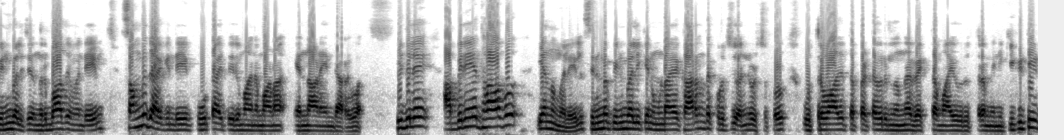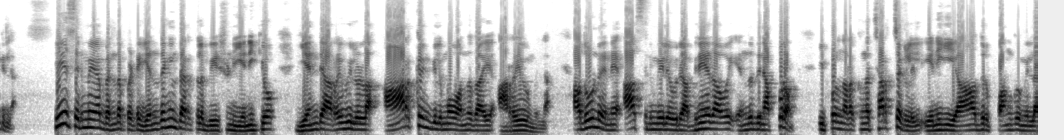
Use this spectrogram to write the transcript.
പിൻവലിച്ച് നിർമ്മാതാവിന്റെയും സംവിധായകന്റെയും കൂട്ടായ തീരുമാനമാണ് എന്നാണ് എന്റെ അറിവ്. ഇതിലെ അഭിനേതാവ് എന്ന നിലയിൽ സിനിമ പിൻവലിക്കാൻ ഉണ്ടായ കാരണത്തെക്കുറിച്ച് അന്വേഷിച്ചപ്പോൾ ഉത്തരവാദിത്തപ്പെട്ടവരിൽ നിന്ന് വ്യക്തമായ ഒരു ഉത്തരം എനിക്ക് കിട്ടിയിട്ടില്ല. ഈ സിനിമയെ ബന്ധപ്പെട്ട് എന്തെങ്കിലും തരത്തിലുള്ള ഭീഷണി എനിക്കോ എന്റെ അറിവിലുള്ള ആർക്കെങ്കിലുമോ വന്നതായി അറിവുമില്ല. അതുകൊണ്ട് തന്നെ ആ സിനിമയിലെ ഒരു അഭിനേതാവ് എന്നതിനപ്പുറം ഇപ്പോൾ നടക്കുന്ന ചർച്ചകളിൽ എനിക്ക് യാതൊരു പങ്കുമില്ല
